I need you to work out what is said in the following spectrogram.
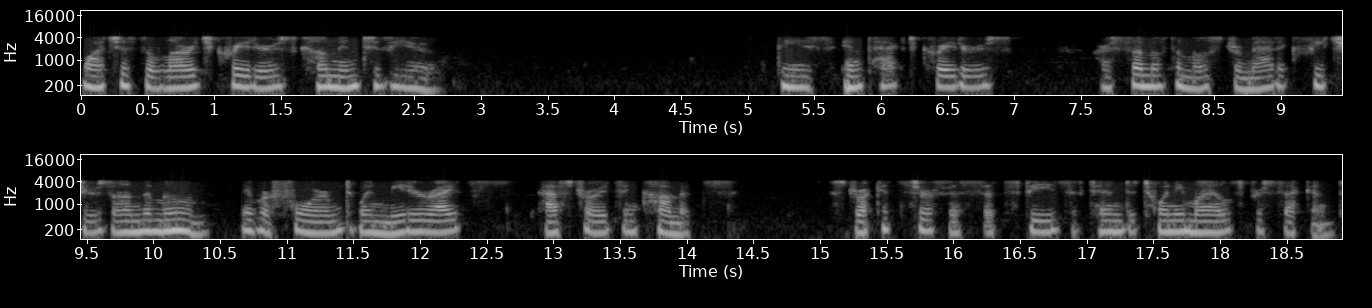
Watch as the large craters come into view. These impact craters are some of the most dramatic features on the moon. They were formed when meteorites, asteroids, and comets struck its surface at speeds of 10 to 20 miles per second.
